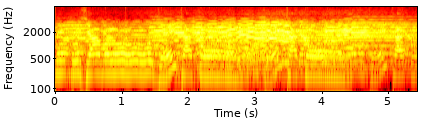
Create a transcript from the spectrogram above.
સુદામાને તું શ્યામળો, જય ઠાકર જય ઠાકર જય ઠાકર.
